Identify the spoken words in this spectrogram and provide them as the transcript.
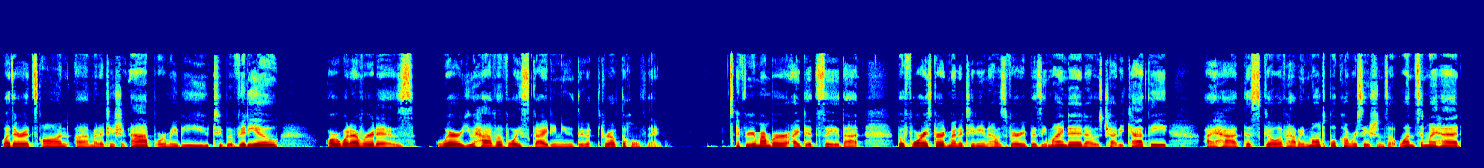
whether it's on a meditation app or maybe YouTube a video or whatever it is, where you have a voice guiding you th- throughout the whole thing. If you remember, I did say that before I started meditating, I was very busy minded. I was chatty Cathy. I had the skill of having multiple conversations at once in my head,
